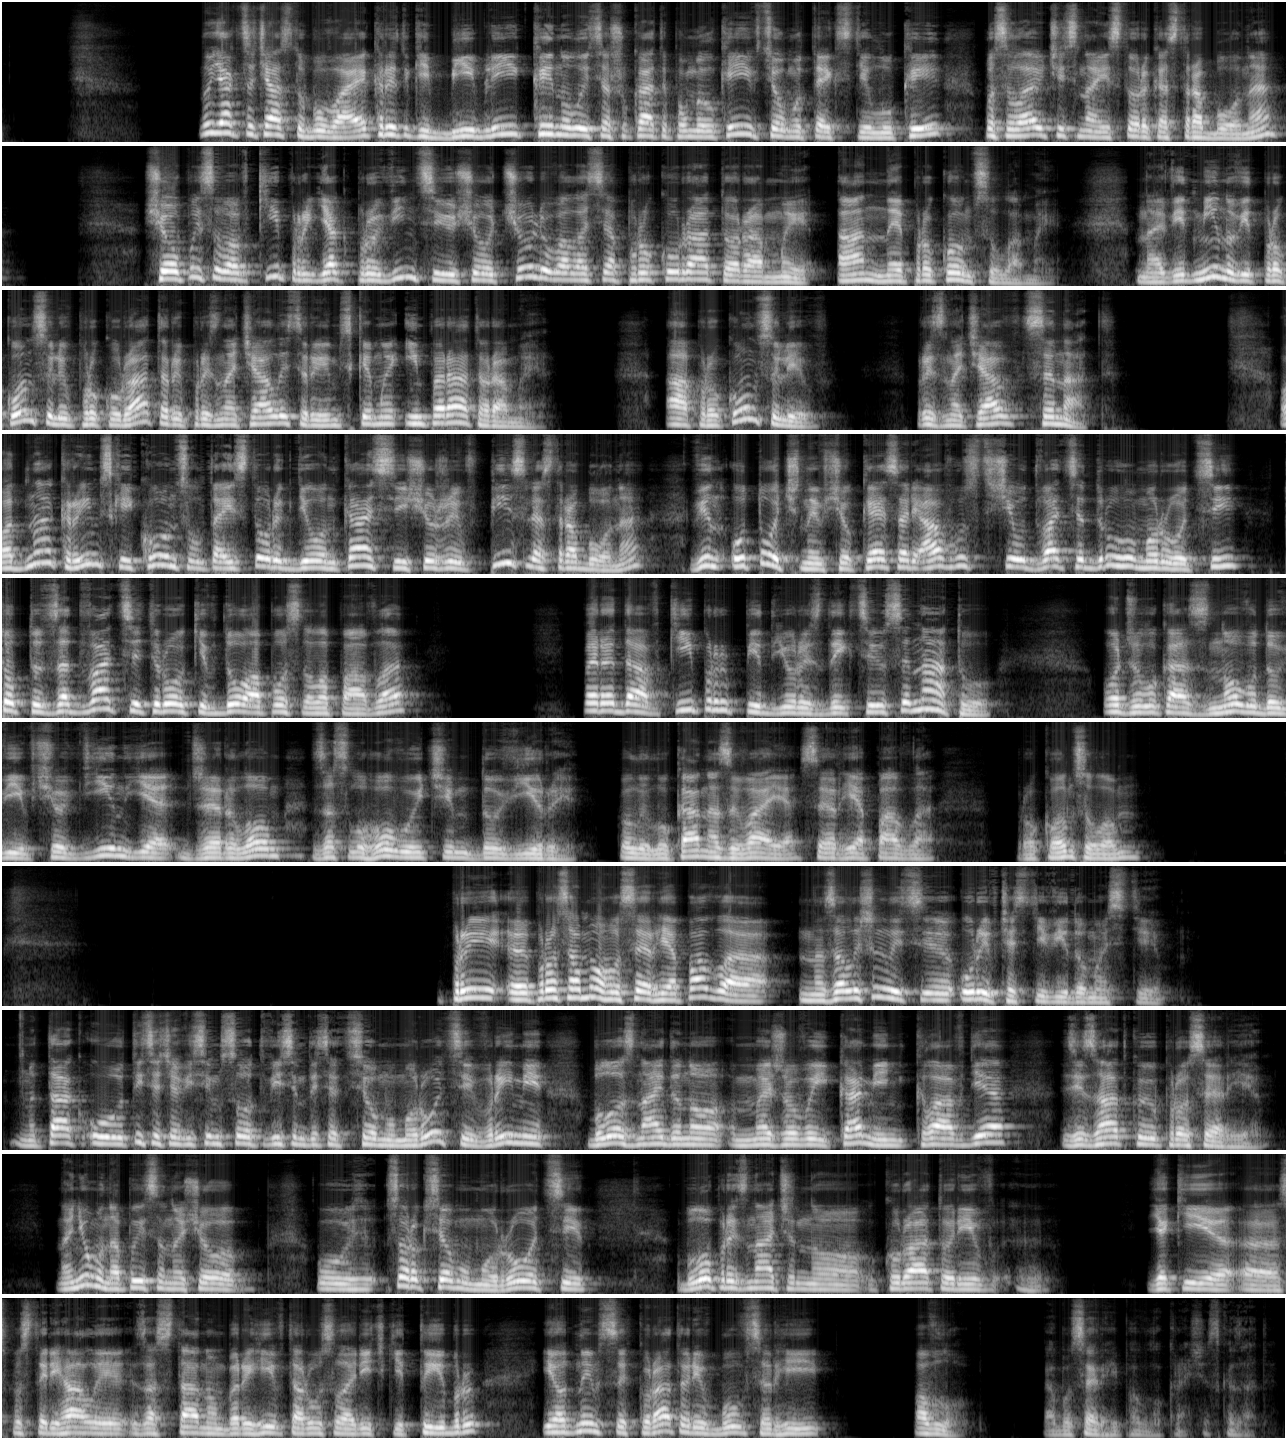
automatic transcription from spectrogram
Ну, як це часто буває, критики Біблії кинулися шукати помилки в цьому тексті Луки, посилаючись на історика Страбона, що описував Кіпр як провінцію, що очолювалася прокураторами, а не проконсулами. На відміну від проконсулів, прокуратори призначались римськими імператорами, а проконсулів призначав сенат. Однак римський консул та історик Діон Кассій, що жив після Страбона, він уточнив, що кесар Август ще у 22 році тобто за 20 років до апостола Павла, передав Кіпр під юрисдикцію Сенату. Отже, Лука знову довів, що він є джерелом, заслуговуючим довіри, коли Лука називає Сергія Павла проконсулом. При, е, Про самого Сергія Павла залишились е, уривчасті відомості. Так, у 1887 році в Римі було знайдено межовий камінь Клавдія зі згадкою про Сергія. На ньому написано, що у 47-му році було призначено кураторів, е, які е, спостерігали за станом берегів та русла річки Тибр, і одним з цих кураторів був Сергій Павло, або Сергій Павло, краще сказати.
